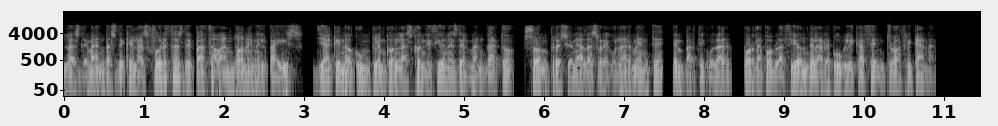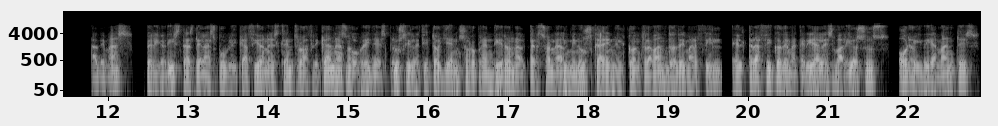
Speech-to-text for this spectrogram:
Las demandas de que las fuerzas de paz abandonen el país, ya que no cumplen con las condiciones del mandato, son presionadas regularmente, en particular, por la población de la República Centroafricana. Además, periodistas de las publicaciones centroafricanas Nouvelles Plus y Lecitoyen sorprendieron al personal MINUSCA en el contrabando de marfil, el tráfico de materiales valiosos, oro y diamantes,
